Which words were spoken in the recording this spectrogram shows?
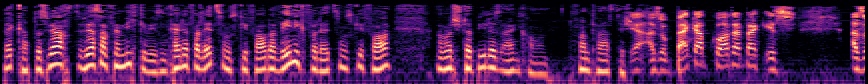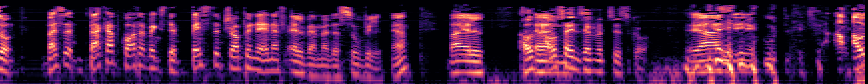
Backup. Das wäre es auch für mich gewesen. Keine Verletzungsgefahr oder wenig Verletzungsgefahr, aber ein stabiles Einkommen. Fantastisch. Ja, also Backup Quarterback ist, also, weißt du, Backup Quarterback ist der beste Job in der NFL, wenn man das so will, ja, weil Au ähm, außer in San Francisco. Ja, gut. Au,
